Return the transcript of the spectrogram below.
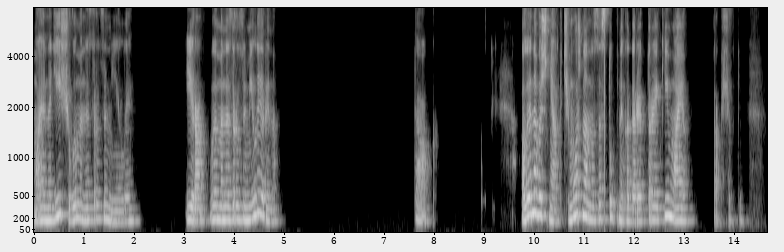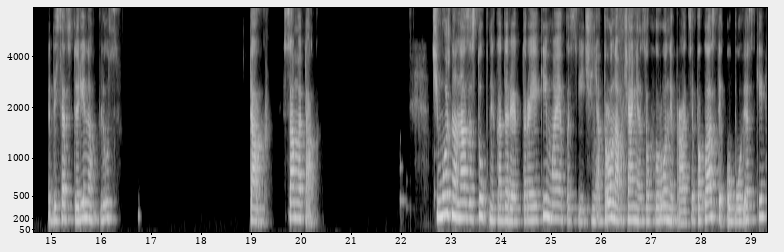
Маю надію, що ви мене зрозуміли. Іра, ви мене зрозуміли, Ірина? Так. Олена Вишняк, чи можна на заступника директора, який має так, що тут 50 сторінок плюс так, саме так. Чи можна на заступника директора, який має посвідчення про навчання з охорони праці, покласти обов'язки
